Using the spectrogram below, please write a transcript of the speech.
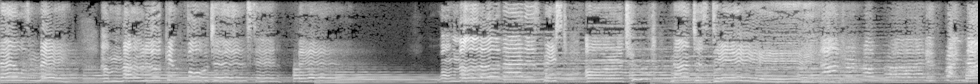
That was made. I'm not looking for just an affair. Want a love that is based on truth, not just. Not hurt my pride if right now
